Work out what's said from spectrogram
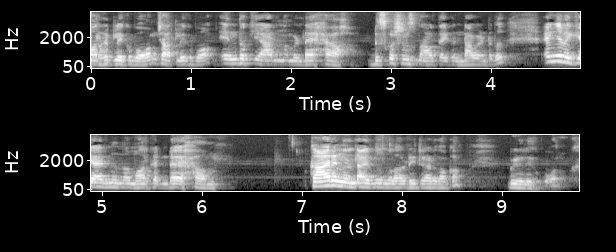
മാർക്കറ്റിലേക്ക് പോകാം ചാർട്ടിലേക്ക് പോകാം എന്തൊക്കെയാണ് നമ്മളുടെ ഡിസ്കഷൻസ് നാളത്തേക്ക് ഉണ്ടാവേണ്ടത്? എങ്ങനെയൊക്കെയായിരുന്നു മാർക്കറ്റിന്റെ കാര്യങ്ങൾ ഉണ്ടായിരുന്നു എന്നുള്ള ഡീറ്റെയിൽ ആയിട്ട് നോക്കാം. വീഡിയോയിലേക്ക് പോകാം നമുക്ക്.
